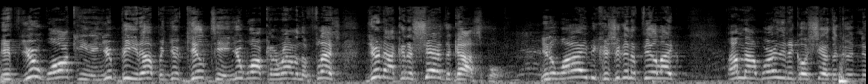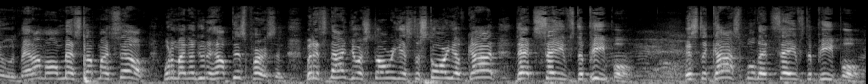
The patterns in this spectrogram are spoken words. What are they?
if you're walking and you're beat up and you're guilty and you're walking around in the flesh, you're not going to share the gospel. You know why? Because you're going to feel like I'm not worthy to go share the good news, man. I'm all messed up myself. What am I going to do to help this person? But it's not your story, it's the story of God that saves the people. It's the gospel that saves the people.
